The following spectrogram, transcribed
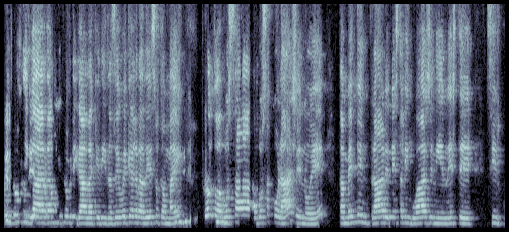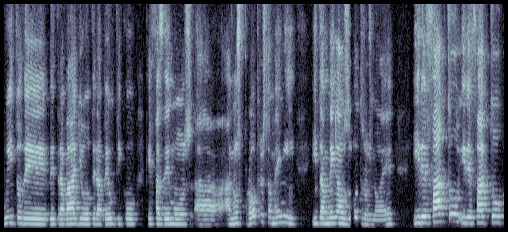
Muito obrigada, muito obrigada, queridas. Eu é que agradeço também, pronto, a vossa, a vossa coragem, não é? Também de entrar nesta linguagem e neste circuito de, de trabalho terapêutico que fazemos a, a nós próprios também e, e também aos outros, não é? E de facto, e de facto,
